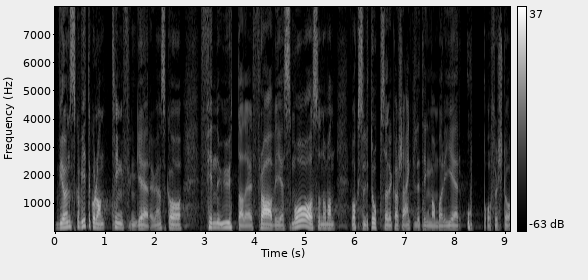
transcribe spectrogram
Vi ønsker å vite hvordan ting fungerer. Vi ønsker å finne ut av det fra vi er små. og så Når man vokser litt opp, så er det kanskje enkelte ting man bare gir opp å forstå.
